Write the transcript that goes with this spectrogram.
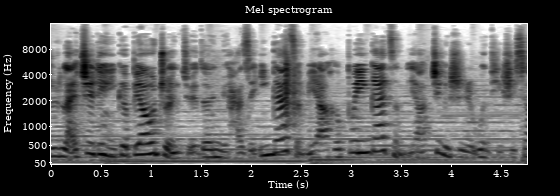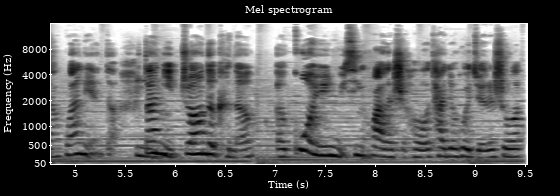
就是来制定一个标准，觉得女孩子应该怎么样和不应该怎么样，这个是问题是相关联的。嗯当你装的可能呃过于女性化的时候，他就会觉得说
